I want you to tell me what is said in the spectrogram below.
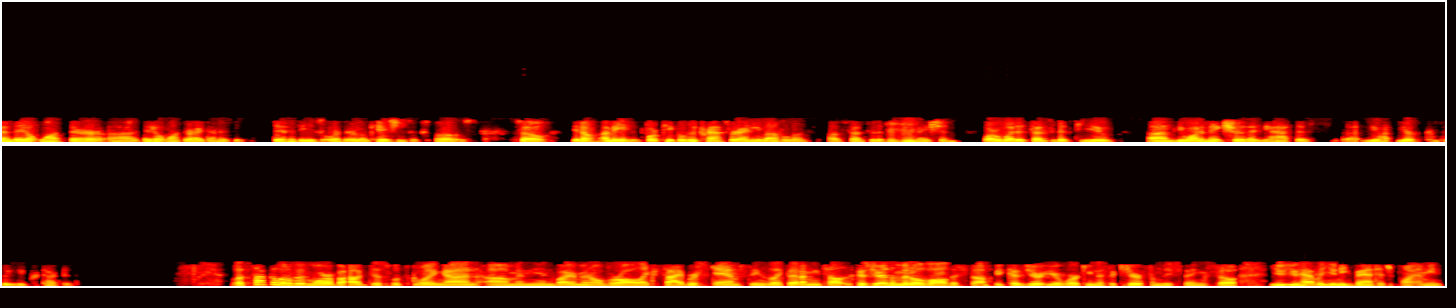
then they don't want their, uh, they don't want their identity, identities or their locations exposed. So, you know, I mean, for people who transfer any level of, of sensitive mm-hmm. information or what is sensitive to you, um, you want to make sure that you have this, uh, you, you're completely protected. let's talk a little bit more about just what's going on um, in the environment overall, like cyber scams, things like that. I mean, tell because you're in the middle of all this stuff because you're you're working to secure from these things, so you you have a unique vantage point. I mean,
